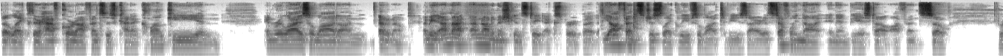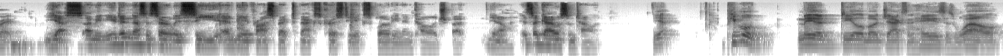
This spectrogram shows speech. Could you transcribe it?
but, like, their half court offense is kind of clunky and, and relies a lot on I don't know. I mean, I'm not I'm not a Michigan State expert, but the offense just like leaves a lot to be desired. It's definitely not an NBA style offense. So right, yes, I mean you didn't necessarily see NBA prospect Max Christie exploding in college, but you know it's a guy with some talent. yeah. People made a deal about Jaxson Hayes as well,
